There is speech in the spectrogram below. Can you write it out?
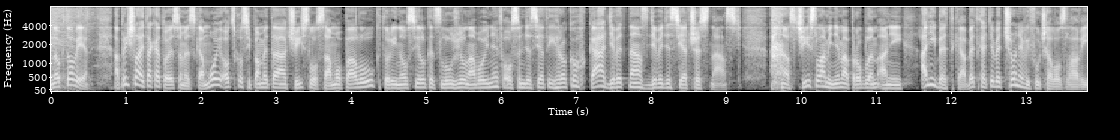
No kto vie. A prišla aj takáto sms Môj ocko si pamätá číslo samopalu, ktorý nosil, keď slúžil na vojne v 80 rokoch K199016. A s číslami nemá problém ani, ani Betka. Betka, tebe čo nevyfúčalo z hlavy?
